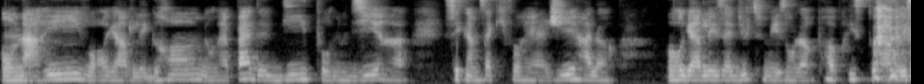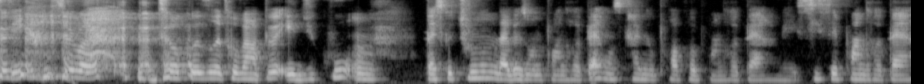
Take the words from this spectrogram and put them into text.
on arrive, on regarde les grands, mais on n'a pas de guide pour nous dire c'est comme ça qu'il faut réagir. Alors, on regarde les adultes, mais ils ont leur propre histoire aussi. C'est vrai. Donc, on se retrouve un peu et du coup, on, parce que tout le monde a besoin de points de repère, on se crée nos propres points de repère. Mais si ces points de repère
